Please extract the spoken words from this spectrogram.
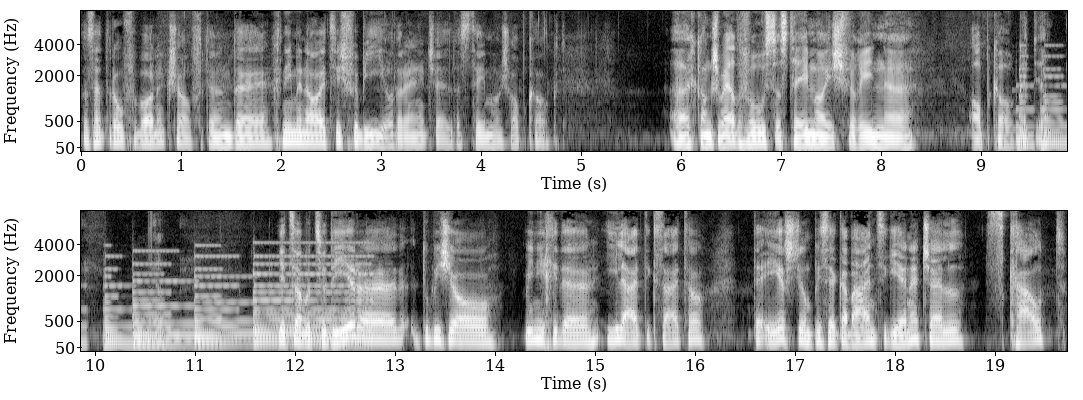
Das hat er offenbar nicht geschafft. Und äh, ich nehme an, jetzt ist vorbei, oder NHL, das Thema ist abgehakt. Äh, ich gehe schwer davon aus, das Thema ist für ihn äh, abgehakt, ja. ja. Jetzt aber zu dir. Äh, du bist ja, wie ich in der Einleitung gesagt habe, der erste und bisher glaube einzige NHL-Scout.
